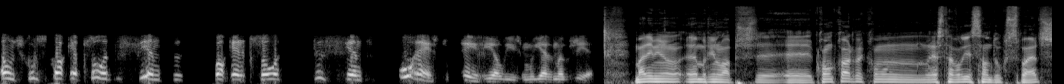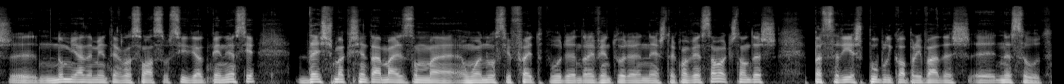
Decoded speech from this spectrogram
é um discurso de qualquer pessoa decente, qualquer pessoa decente. O resto é irrealismo e é demagogia. Mário Amorim Lopes, eh, eh, concorda com esta avaliação do Soares, eh, nomeadamente em relação ao subsídio à dependência? Deixe-me acrescentar mais uma, um anúncio feito por André Ventura nesta convenção, a questão das parcerias público-privadas na saúde.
